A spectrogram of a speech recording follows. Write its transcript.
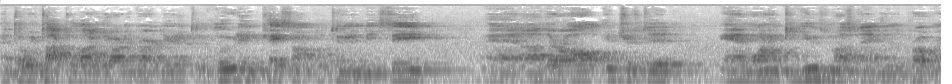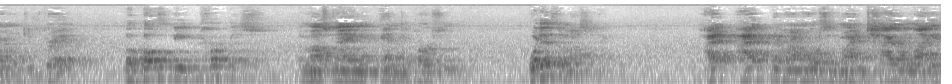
And so we've talked to a lot of the honor guard units, including Caisson Platoon in DC, and uh, they're all interested and wanting to use Mustangs in the program, which is great. But both need purpose, the Mustang and the person. What is a Mustang? I, I've been around horses my entire life,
